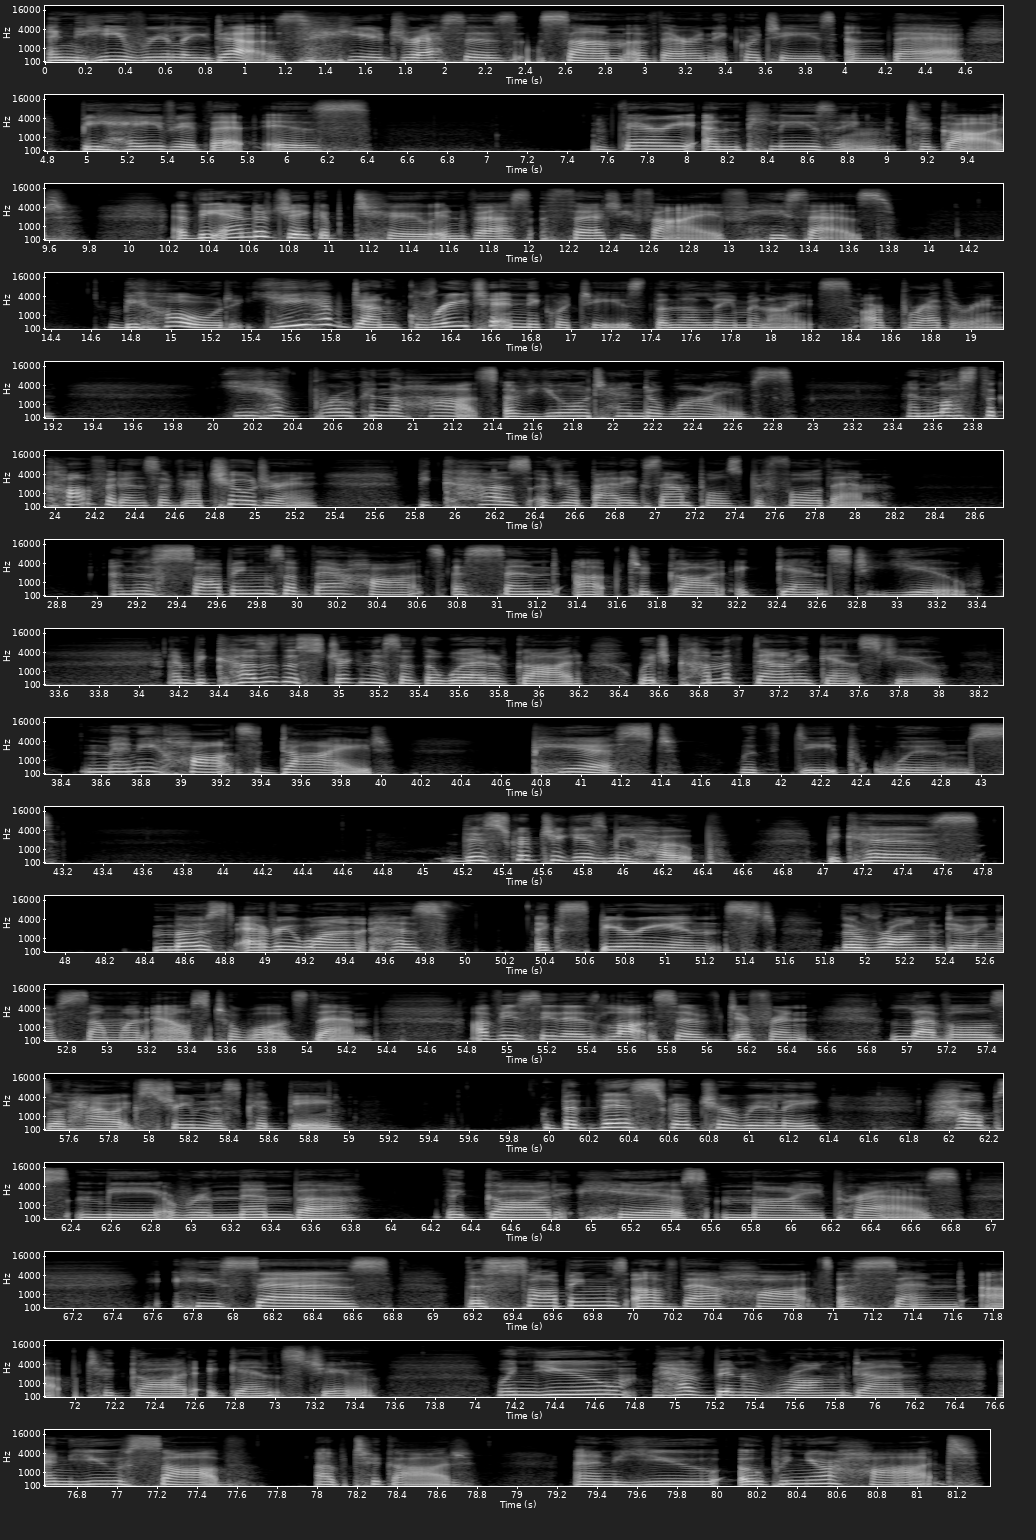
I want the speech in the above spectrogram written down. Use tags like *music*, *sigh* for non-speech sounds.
And he really does. *laughs* He addresses some of their iniquities and their behavior that is very unpleasing to God. At the end of Jacob 2, in verse 35, he says, Behold, ye have done greater iniquities than the Lamanites, our brethren. Ye have broken the hearts of your tender wives and lost the confidence of your children because of your bad examples before them. And the sobbings of their hearts ascend up to God against you. And because of the strictness of the word of God, which cometh down against you, many hearts died, pierced with deep wounds. This scripture gives me hope because most everyone has experienced the wrongdoing of someone else towards them. Obviously, there's lots of different levels of how extreme this could be. But this scripture really helps me remember that God hears my prayers. He says, The sobbings of their hearts ascend up to God against you. When you have been wrong done and you sob up to God and you open your heart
